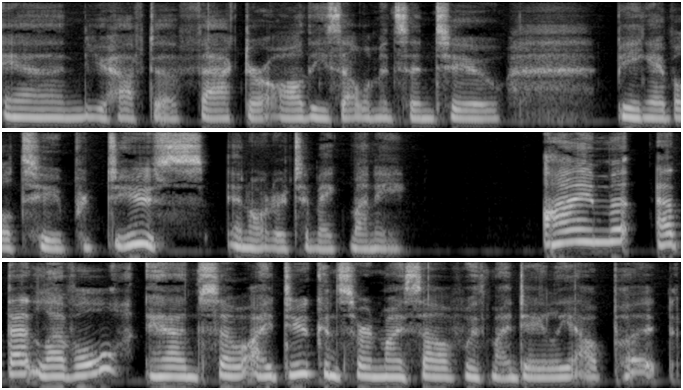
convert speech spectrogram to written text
and you have to factor all these elements into being able to produce in order to make money. I'm at that level, and so I do concern myself with my daily output,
